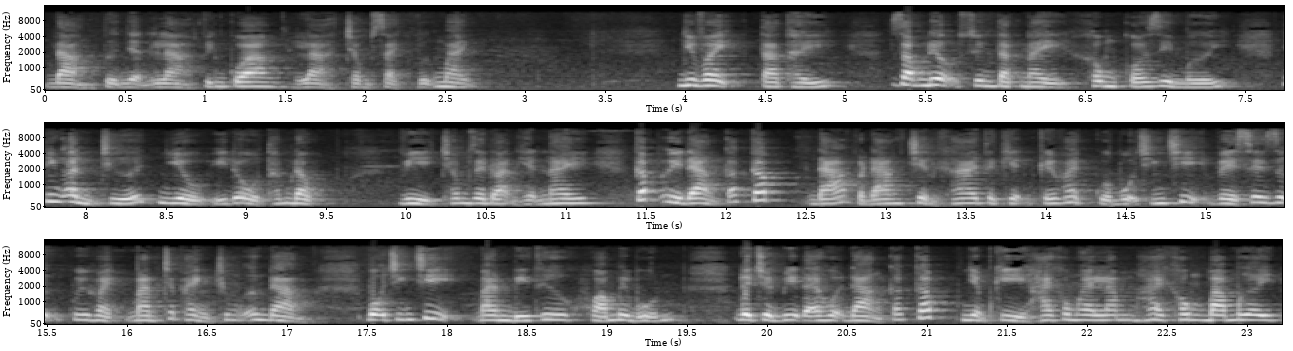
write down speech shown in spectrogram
đảng tự nhận là vinh quang, là trong sạch vững mạnh. Như vậy ta thấy giọng điệu xuyên tạc này không có gì mới nhưng ẩn chứa nhiều ý đồ thâm độc vì trong giai đoạn hiện nay, cấp ủy đảng các cấp đã và đang triển khai thực hiện kế hoạch của Bộ Chính trị về xây dựng quy hoạch Ban chấp hành Trung ương Đảng, Bộ Chính trị, Ban Bí thư khóa 14 để chuẩn bị Đại hội Đảng các cấp nhiệm kỳ 2025-2030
